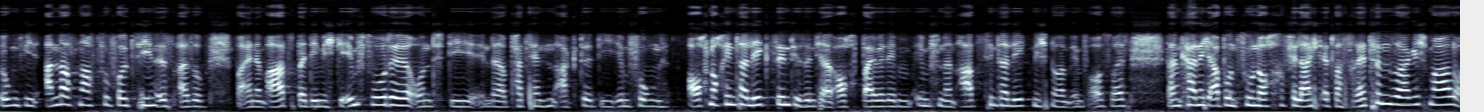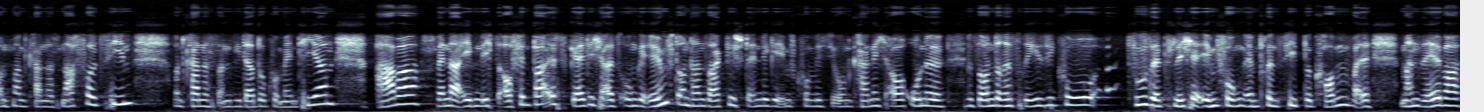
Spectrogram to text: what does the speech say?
irgendwie anders nachzuvollziehen ist, also bei einem Arzt, bei dem ich geimpft wurde und die in der Patientenakte die Impfungen auch noch hinterlegt sind, die sind ja auch bei dem impfenden Arzt hinterlegt, nicht nur im Impfausweis, dann kann ich ab und zu noch vielleicht etwas retten, sage ich mal, und man kann das nachvollziehen und kann es dann wieder dokumentieren. Aber wenn da eben nichts auffindbar ist, gelte ich als ungeimpft und dann sagt die Ständige Impfkommission, kann ich auch ohne besonderes Risiko zusätzliche Impfungen im Prinzip bekommen, weil man selber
